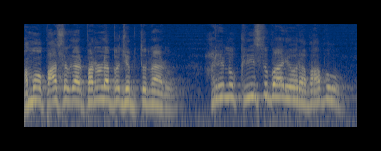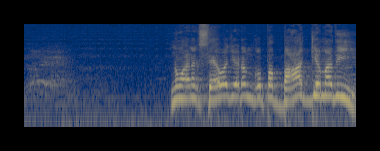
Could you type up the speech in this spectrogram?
అమ్మో పాస్టర్ గారు పనులప్ప చెప్తున్నాడు. అరే నువ్వు క్రీస్తు భార్యవరా బాబు? నువ్వు ఆయనకు సేవ చేయడం గొప్ప భాగ్యం అది.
